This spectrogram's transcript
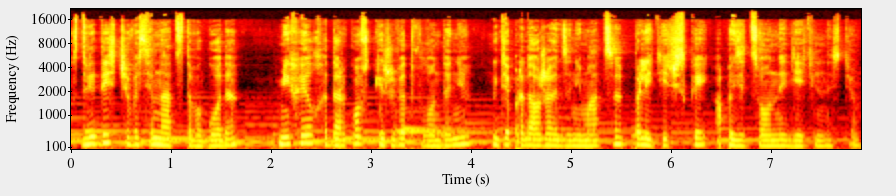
С 2018 года Михаил Ходорковский живет в Лондоне, где продолжает заниматься политической оппозиционной деятельностью.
